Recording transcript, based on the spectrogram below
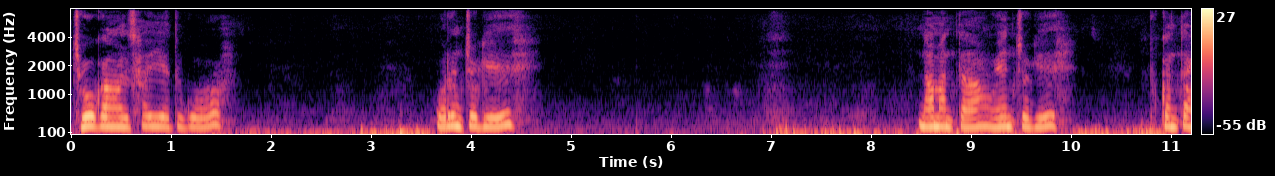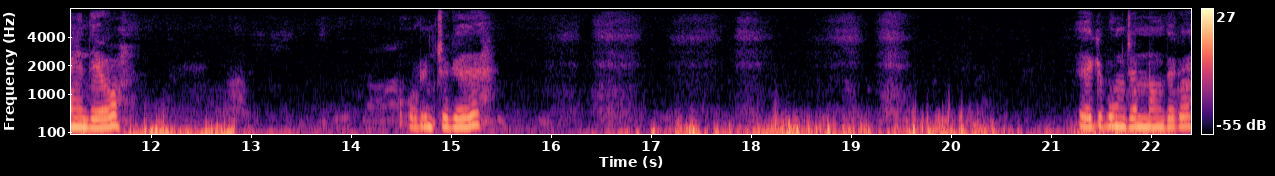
조강을 사이에 두고 오른쪽이 남한 땅, 왼쪽이 북한 땅인데요. 오른쪽에 애기봉 전망대가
